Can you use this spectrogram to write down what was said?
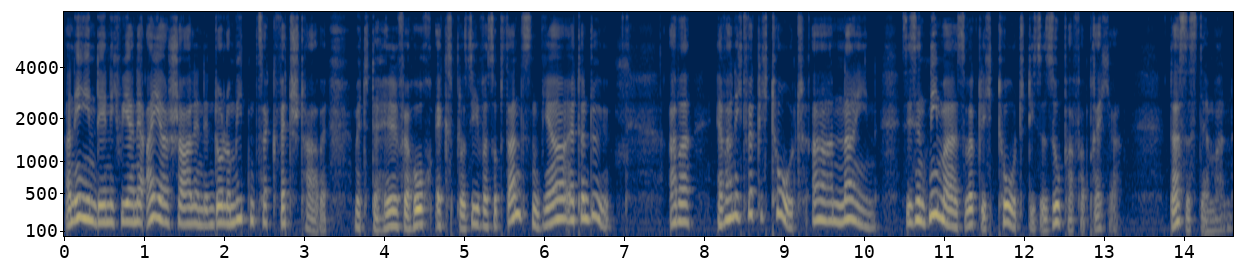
an ihn, den ich wie eine Eierschale in den Dolomiten zerquetscht habe, mit der Hilfe hochexplosiver Substanzen, bien entendu. Aber er war nicht wirklich tot. Ah nein, sie sind niemals wirklich tot, diese Superverbrecher. Das ist der Mann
